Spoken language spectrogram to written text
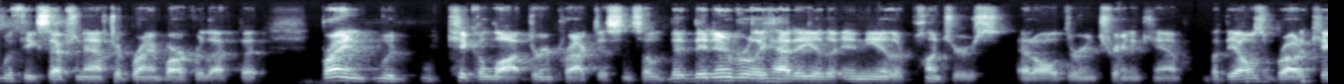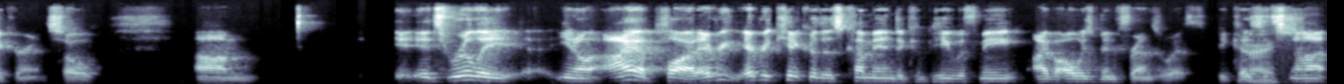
with the exception after Bryan Barker left. But Bryan would kick a lot during practice, and so they, they never really had any other any other punters at all during training camp. But they always brought a kicker in. So um, it's really you know i applaud every every kicker that's come in to compete with me i've always been friends with because nice. it's not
